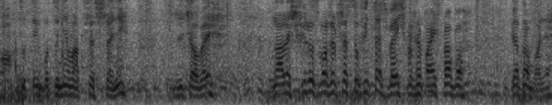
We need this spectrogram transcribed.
o, tutaj, bo tu nie ma przestrzeni życiowej. No ale świrus może przez sufit też wejść, proszę Państwa, bo wiadomo, nie?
